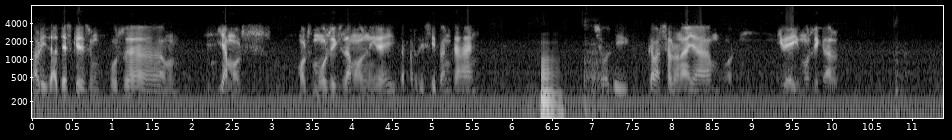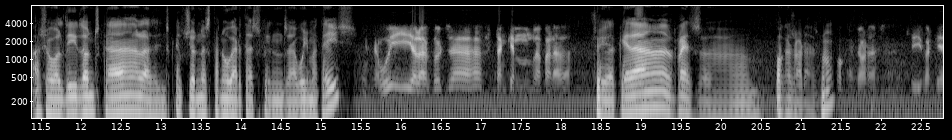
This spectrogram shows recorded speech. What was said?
La veritat és que és un curs eh, on hi ha molts, molts músics de molt nivell que participen cada any. Uh -huh. Això vol dir que a Barcelona hi ha un bon nivell musical. Això vol dir doncs, que les inscripcions estan obertes fins avui mateix? Avui a les 12 tanquem la parada. O sigui, queda res, eh, poques hores, no? poques hores, sí, perquè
